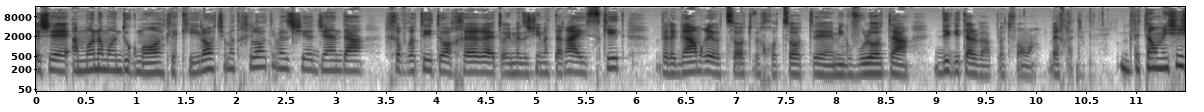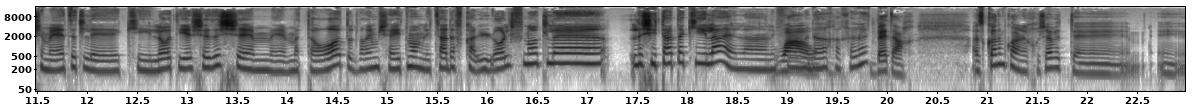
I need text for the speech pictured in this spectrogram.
יש אה, המון המון דוגמאות לקהילות שמתחילות עם איזושהי אג'נדה חברתית או אחרת, או עם איזושהי מטרה עסקית, ולגמרי יוצאות וחוצות אה, מגבולות הדיגיטל והפלטפורמה, בהחלט. בתור מישהי שמייעצת לקהילות, יש איזה שהן אה, מטרות או דברים שהיית ממליצה דווקא לא לפנות ל... לשיטת הקהילה, אלא לפנות. בדרך אחרת? בטח. אז קודם כל, אני חושבת, אה, אה,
